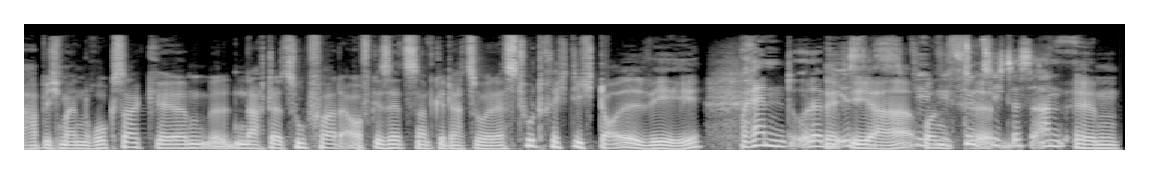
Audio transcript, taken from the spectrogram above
habe ich meinen Rucksack äh, nach der Zugfahrt aufgesetzt und habe gedacht, so, das tut richtig doll weh. Brennt oder wie ist ja, das? Wie, und, wie fühlt sich das an? Ähm,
